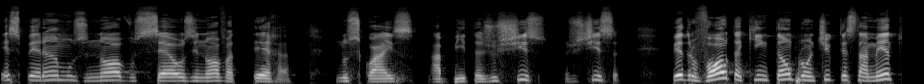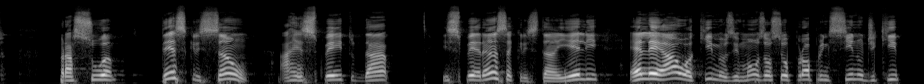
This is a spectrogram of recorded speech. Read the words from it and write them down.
esperamos novos céus e nova terra, nos quais habita justiça. justiça. Pedro volta aqui então para o Antigo Testamento, para a sua descrição a respeito da esperança cristã. E ele é leal aqui, meus irmãos, ao seu próprio ensino de que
